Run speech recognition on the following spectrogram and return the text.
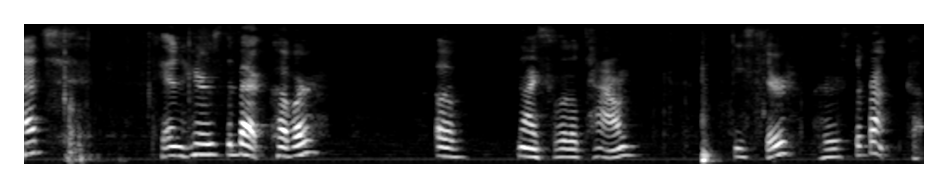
That's and here's the back cover of nice little town Easter. Here's the front cover.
